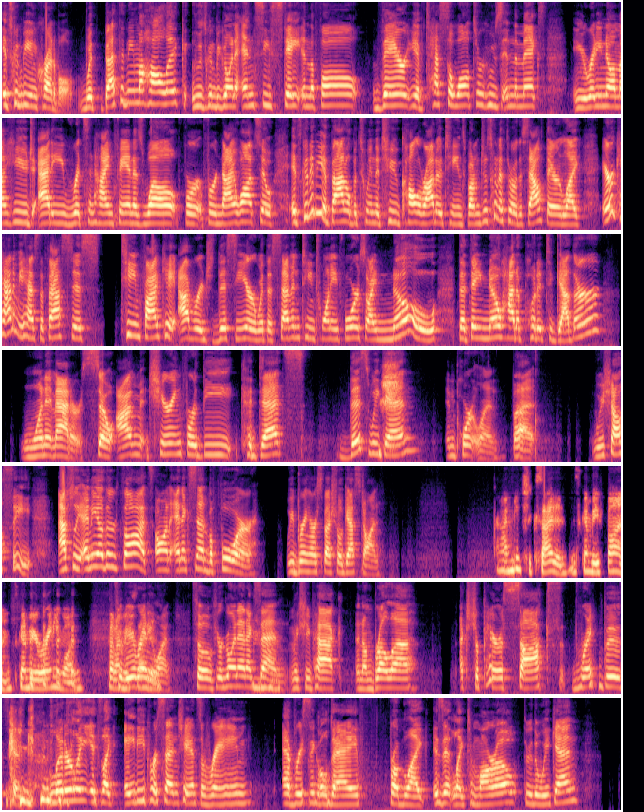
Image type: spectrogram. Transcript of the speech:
it's going to be incredible. With Bethany Mahalik, who's going to be going to NC State in the fall, there you have Tessa Walter, who's in the mix. You already know I'm a huge Addie Ritzenhein fan as well for, for Niwot. So it's going to be a battle between the two Colorado teams, but I'm just going to throw this out there. Like, Air Academy has the fastest team 5K average this year with a 1724. So I know that they know how to put it together when it matters. So I'm cheering for the cadets this weekend in Portland, but we shall see. Actually, any other thoughts on NXN before we bring our special guest on? I'm just excited. It's going to be fun. It's going to be a rainy one, but it's I'm to be excited. a rainy one. So if you're going to NXN, mm-hmm. make sure you pack an umbrella, extra pair of socks, rain boots, because literally it's like 80% chance of rain every single day from like, is it like tomorrow through the weekend?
